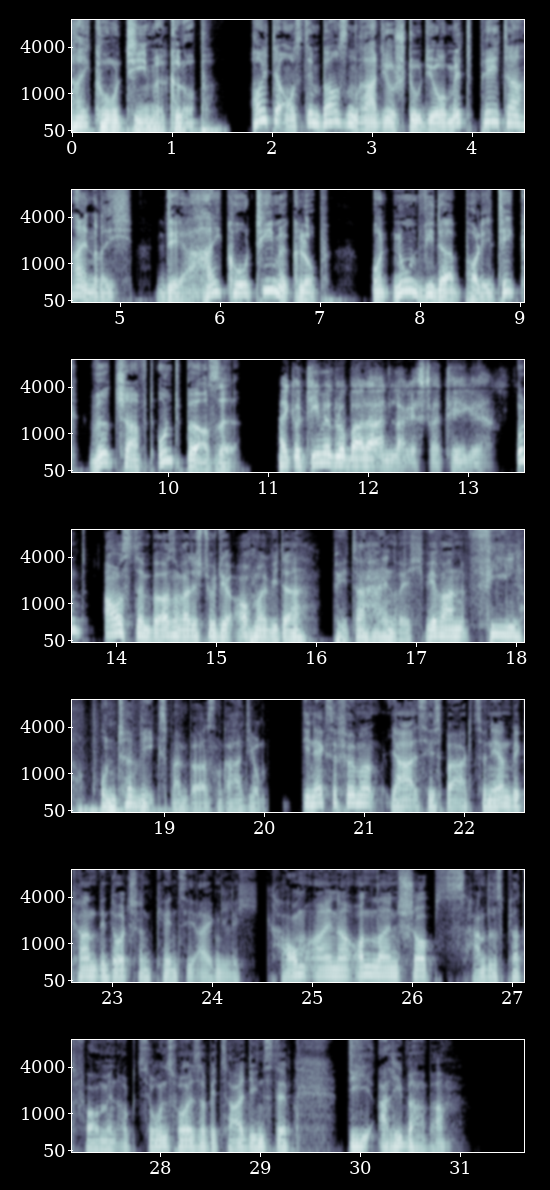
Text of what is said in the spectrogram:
Heiko Thieme Club. Heute aus dem Börsenradiostudio mit Peter Heinrich. Der Heiko Thieme Club. Und nun wieder Politik, Wirtschaft und Börse. Heiko Thieme, globaler Anlagestratege. Und aus dem Börsenradiostudio auch mal wieder Peter Heinrich. Wir waren viel unterwegs beim Börsenradio. Die nächste Firma, ja, sie ist bei Aktionären bekannt. In Deutschland kennt sie eigentlich kaum einer. Online-Shops, Handelsplattformen, Auktionshäuser, Bezahldienste die Alibaba.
